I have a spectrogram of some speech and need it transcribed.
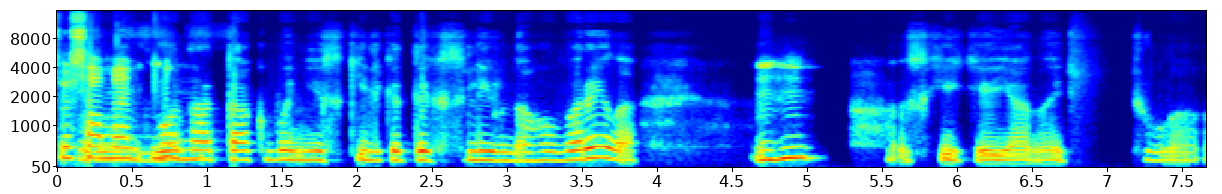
Це саме, ну, Вона так мені скільки тих слів наговорила, угу. скільки я не чула.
